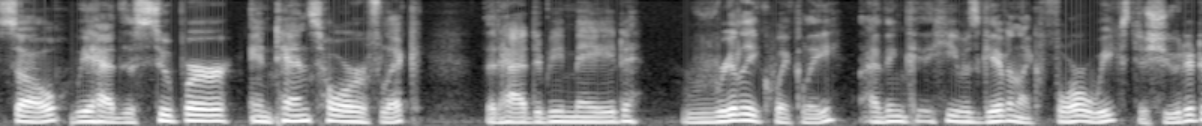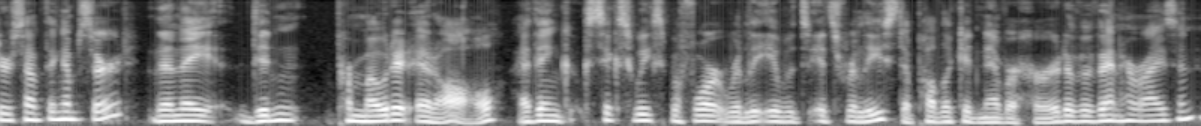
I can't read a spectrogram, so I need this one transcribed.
So we had this super intense horror flick that had to be made really quickly. I think he was given like four weeks to shoot it or something absurd. Then they didn't promote it at all. I think six weeks before it really it was it's released, the public had never heard of Event Horizon.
